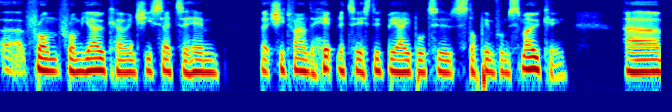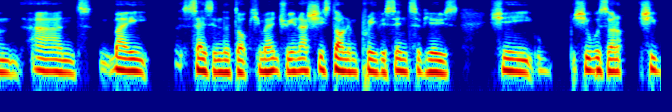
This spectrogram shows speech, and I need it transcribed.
uh, from from Yoko, and she said to him that she'd found a hypnotist who'd be able to stop him from smoking. Um, and May says in the documentary, and as she's done in previous interviews, she she was un, she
